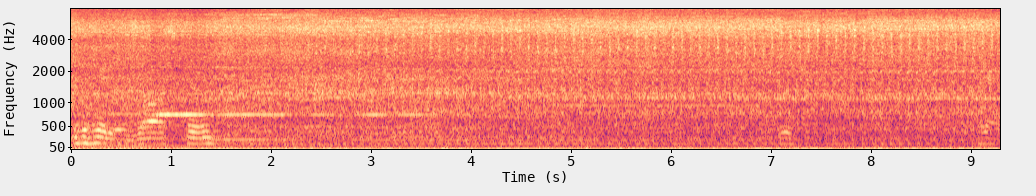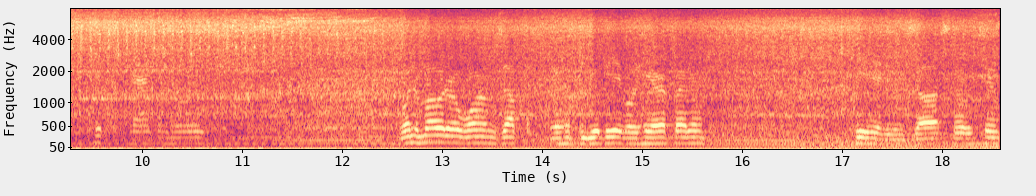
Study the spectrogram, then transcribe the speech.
You can hear the exhaust too. When the motor warms up, you'll be able to hear it better. You hear the exhaust though too.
